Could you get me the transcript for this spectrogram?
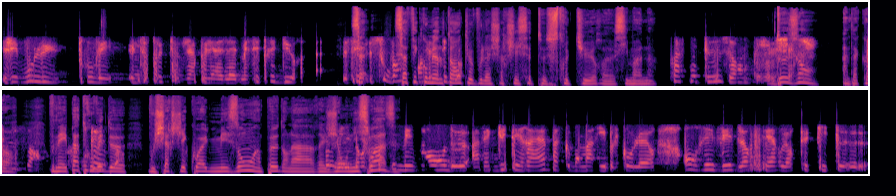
J'ai voulu trouver une structure, j'ai appelé à l'aide, mais c'est très dur. Ça, souvent, ça fait combien de temps que vous la cherchez, cette structure, euh, Simone? Ça fait deux ans que je Deux ans ah, d'accord. Vous n'avez pas trouvé de. Vous cherchiez quoi Une maison un peu dans la région niçoise? Une maison de... avec du terrain, parce que mon mari est bricoleur. On rêvait de leur faire leur petite euh,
